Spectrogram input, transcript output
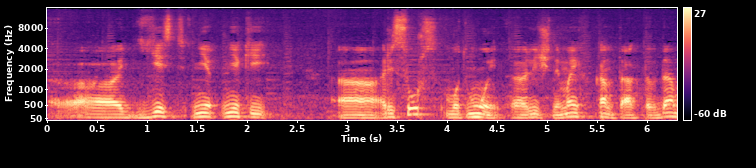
э, есть не, некий ресурс, вот мой э, личный, моих контактов, да,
